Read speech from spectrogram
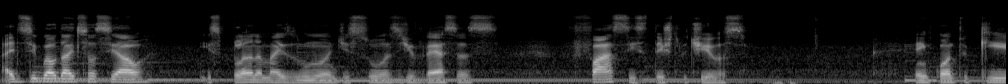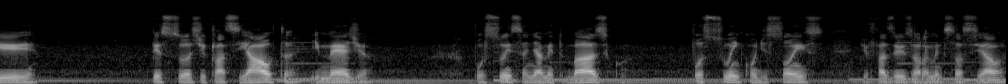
a desigualdade social explana mais uma de suas diversas faces destrutivas. Enquanto que pessoas de classe alta e média possuem saneamento básico, possuem condições de fazer isolamento social,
